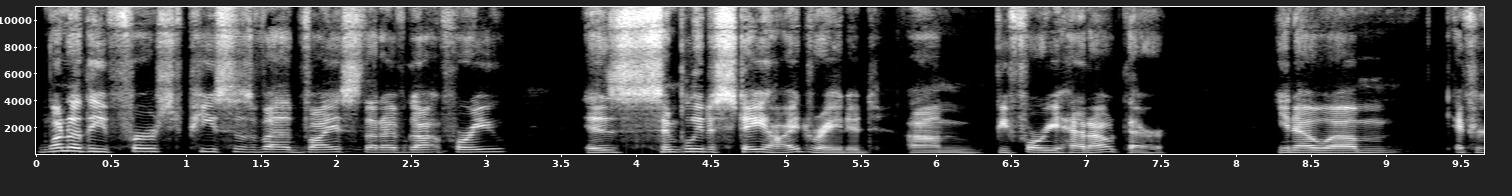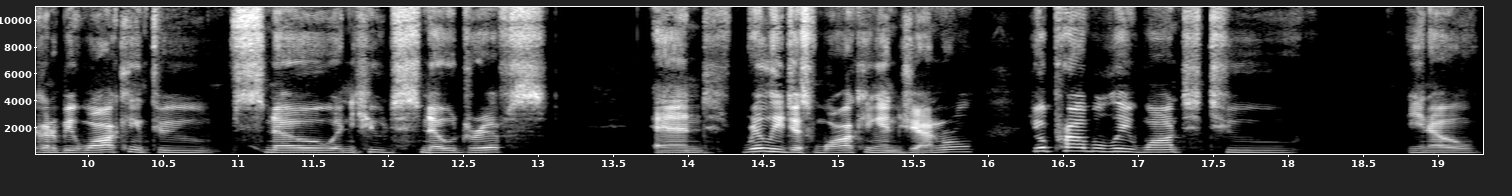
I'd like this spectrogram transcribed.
one of the first pieces of advice that I've got for you is simply to stay hydrated um, before you head out there. You know, um, if you're going to be walking through snow and huge snow drifts, and really just walking in general, you'll probably want to, you know,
